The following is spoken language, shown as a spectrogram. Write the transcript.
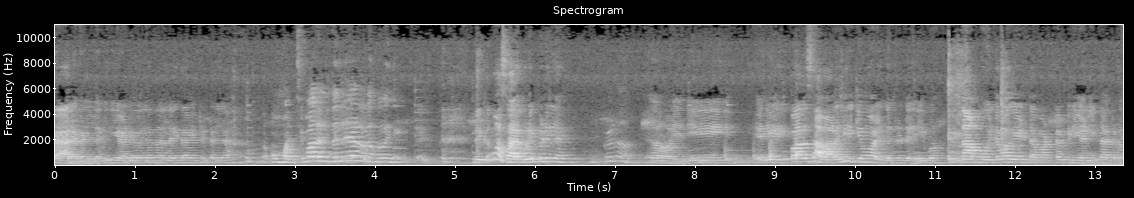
പാരകളിലെ ബിരിയാണി പോലെ നല്ല ഇതായിട്ടിട്ടല്ല. ഉമ്മച്ചി പറഞ്ഞതല്ലേ നിനക്ക് മസാലപ്പൊടി ഇപ്പിടില്ലേ ആ ഇനി ഇനി ഇപ്പൊ അത് സവാള ശരിക്കും വഴുതിട്ടുണ്ട് ഇനിയിപ്പോ ഇത് വകയിട്ട മട്ടൻ ബിരിയാണി ഉണ്ടാക്കണ.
